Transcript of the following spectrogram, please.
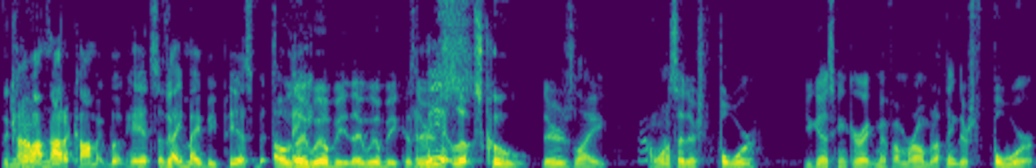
You know, I'm not a comic book head, so The- they may be pissed. But to oh, me, they will be. They will be because To me, it looks cool. there's like I want to say there's four. You guys can correct me if I'm wrong, but I think there's four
